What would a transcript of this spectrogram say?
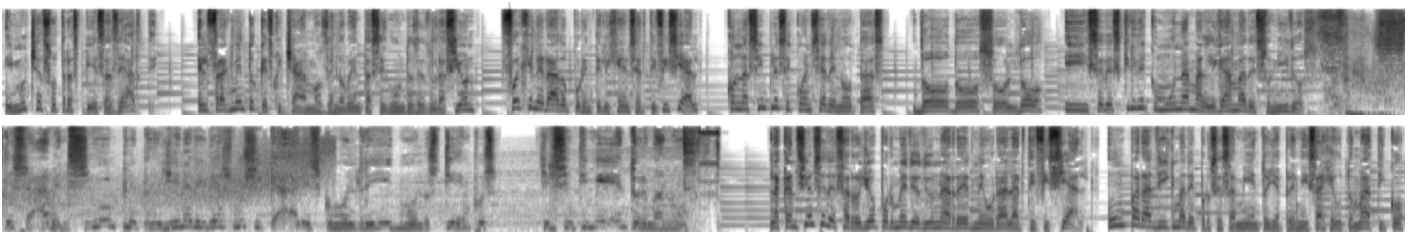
y muchas otras piezas de arte. El fragmento que escuchamos de 90 segundos de duración fue generado por inteligencia artificial con la simple secuencia de notas do, do, sol, do y se describe como una amalgama de sonidos. Ustedes saben, simple pero llena de ideas musicales como el ritmo, los tiempos y el sentimiento, hermano. La canción se desarrolló por medio de una red neural artificial, un paradigma de procesamiento y aprendizaje automático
